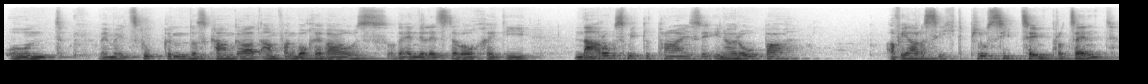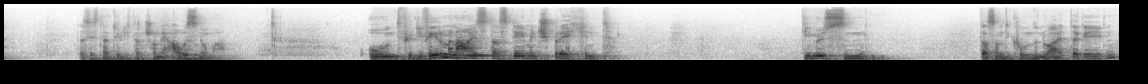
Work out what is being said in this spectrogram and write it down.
Und wenn wir jetzt gucken, das kam gerade Anfang Woche raus oder Ende letzter Woche, die Nahrungsmittelpreise in Europa auf Jahressicht plus 17 Prozent, das ist natürlich dann schon eine Hausnummer. Und für die Firmen heißt das dementsprechend, die müssen das an die Kunden weitergeben.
